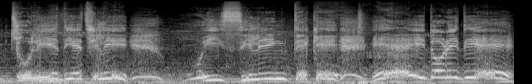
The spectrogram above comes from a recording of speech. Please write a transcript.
জ্বলিয়ে দিয়েছিলি ওই সিলিং থেকে এই দড়ি দিয়ে।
